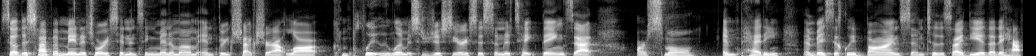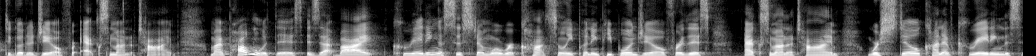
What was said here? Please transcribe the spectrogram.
So this type of mandatory sentencing minimum and three strikes are outlaw completely limits the judiciary system to take things that are small and petty and basically binds them to this idea that they have to go to jail for X amount of time. My problem with this is that by creating a system where we're constantly putting people in jail for this X amount of time, we're still kind of creating this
